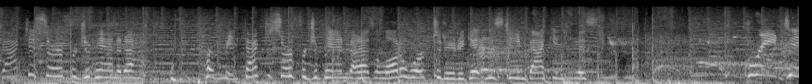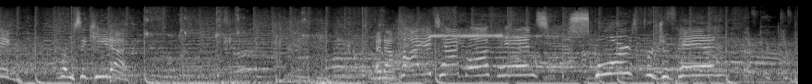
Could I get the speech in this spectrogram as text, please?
Back to serve for Japan. That, pardon me. Back to serve for Japan. That has a lot of work to do to get his team back into this. Great dig from Sekita. And a high attack offhands scores for Japan.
